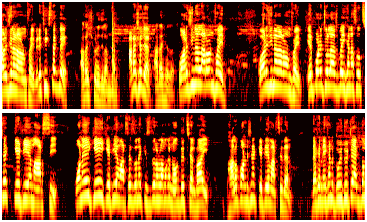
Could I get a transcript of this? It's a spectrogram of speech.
অরিজিনাল আর ওয়ান ফাইভ এটা ফিক্স থাকবে? আঠাশ করে দিলাম জান। আঠাশ হাজার? আঠাশ হাজার। Original R one five original R one five এরপরে চলে আসবে এখানে আছে হচ্ছে কেটিএম আরসি অনেকেই কেটিএম আরসির জন্য কিছুদিন হলো আমাকে নক দিচ্ছেন। ভাই ভালো কন্ডিশনের কেটিএম আরসি দেন। দেখেন এখানে দুই দুইটা একদম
